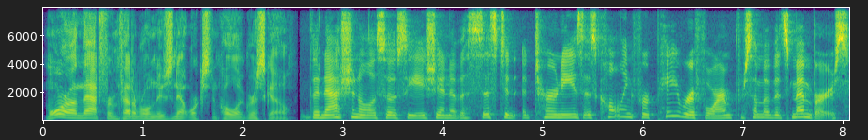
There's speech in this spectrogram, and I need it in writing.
More on that from Federal News Network's Nicole Ogrysko. The National Association of Assistant Attorneys is calling for pay reform for some of its members.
